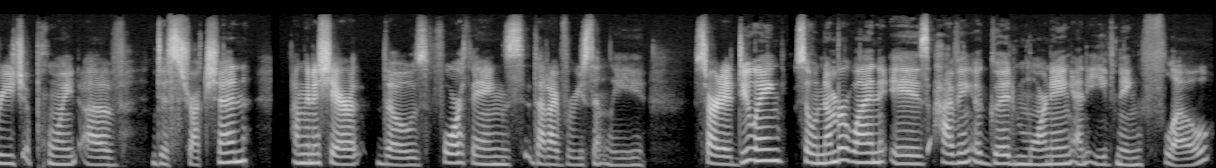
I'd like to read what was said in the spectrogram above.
reach a point of destruction. I'm going to share those four things that I've recently started doing. So, number one is having a good morning and evening flow.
